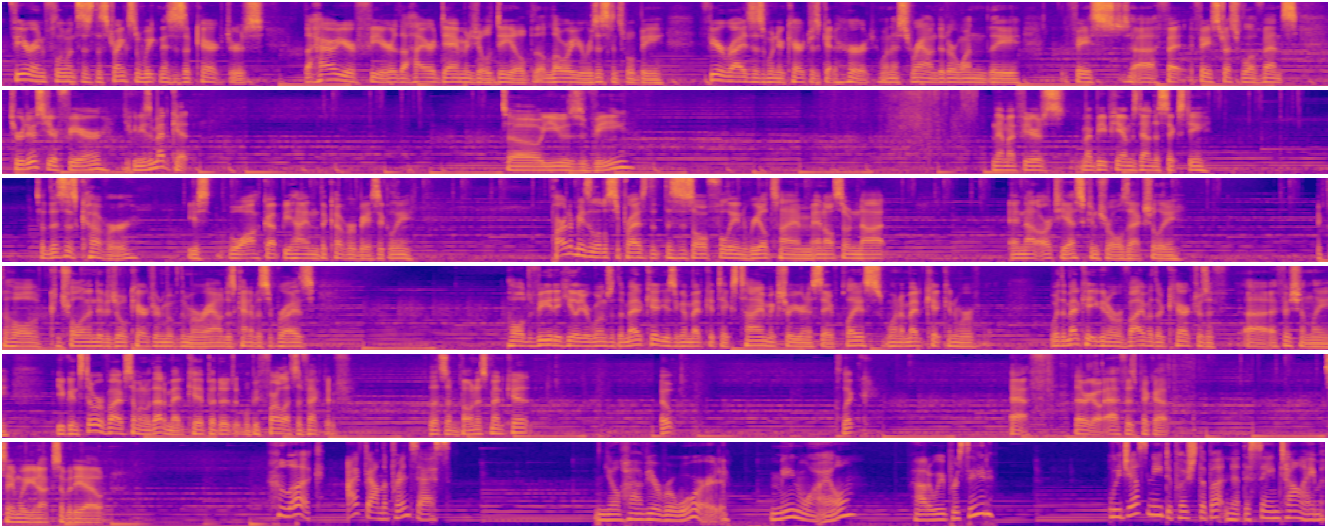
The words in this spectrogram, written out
Fear influences the strengths and weaknesses of characters. The higher your fear, the higher damage you'll deal, but the lower your resistance will be. Fear rises when your characters get hurt, when they're surrounded, or when they face uh, fa face stressful events. To reduce your fear, you can use a medkit. So use V. Now my fears, my BPM's down to 60. So this is cover. You just walk up behind the cover, basically. Part of me is a little surprised that this is all fully in real time and also not... And not RTS controls, actually. Like the whole control an individual character and move them around is kind of a surprise. Hold V to heal your wounds with a medkit. Using a medkit takes time. Make sure you're in a safe place. When a medkit can... With a medkit, you can revive other characters uh, efficiently. You can still revive someone without a medkit, but it will be far less effective. So that's a bonus medkit. Nope. Click. F. There we go. F is pick up. Same way you knock somebody out. Look, I found the princess. You'll have your reward. Meanwhile, how do we proceed? We just need to push the button at the same time.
